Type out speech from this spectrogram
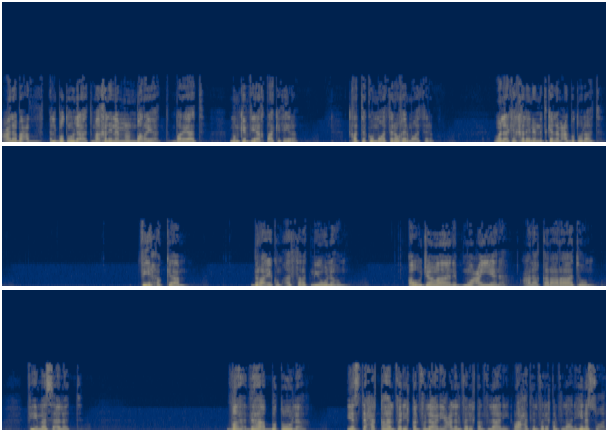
على بعض البطولات؟ ما خلينا من المباريات. مباريات ممكن فيها أخطاء كثيرة قد تكون مؤثرة وغير مؤثرة ولكن خلينا نتكلم على البطولات. في حكام برأيكم أثرت ميولهم أو جوانب معينة على قراراتهم في مسألة ذهاب بطولة يستحقها الفريق الفلاني على الفريق الفلاني راحت للفريق الفلاني. هنا السؤال.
